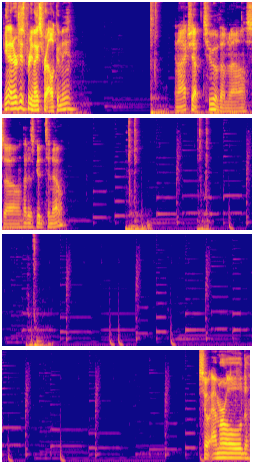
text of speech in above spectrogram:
Gain energy is pretty nice for alchemy. And I actually have two of them now, so that is good to know. So Emerald,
